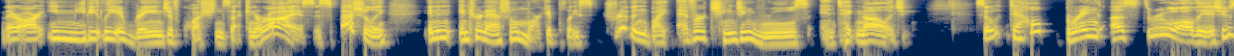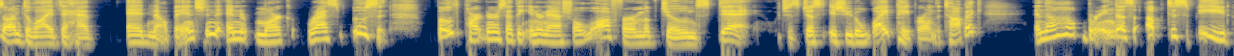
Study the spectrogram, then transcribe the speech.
there are immediately a range of questions that can arise, especially in an international marketplace driven by ever changing rules and technology. So, to help bring us through all the issues, I'm delighted to have Ed Nalbandian and Mark Rasmussen, both partners at the international law firm of Jones Day which has just issued a white paper on the topic, and they'll help bring us up to speed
